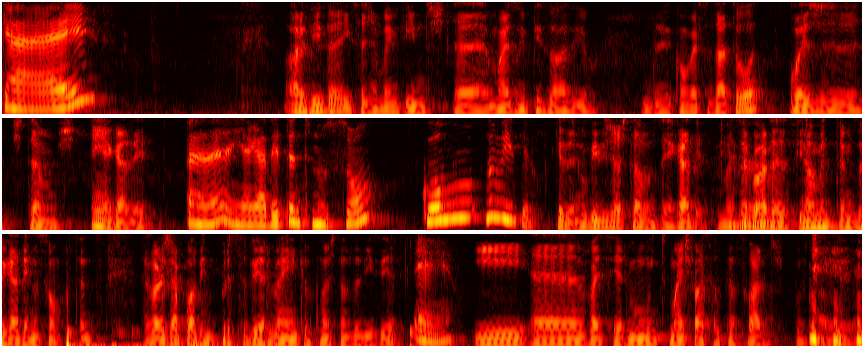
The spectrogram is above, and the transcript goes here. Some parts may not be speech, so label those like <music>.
guys! Ora, viva e sejam bem-vindos a mais um episódio de Conversas à Toa. Hoje estamos em HD, Ah, em HD, tanto no som como no vídeo. quer dizer, no vídeo já estávamos em HD, mas É agora finalmente temos HD no som, portanto, agora já podem perceber bem aquilo que nós estamos a dizer É, e ah, vai ser muito mais fácil cancelar-nos, porque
